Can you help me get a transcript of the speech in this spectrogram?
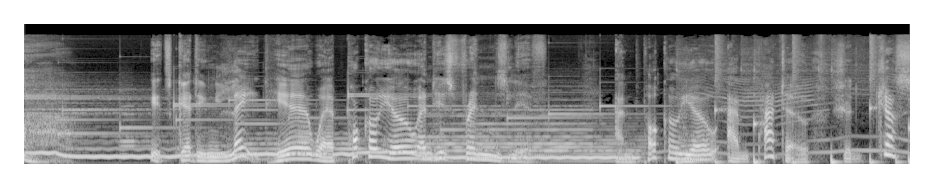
Ah, it's getting late here where Pocoyo and his friends live. And Pocoyo and Pato should just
